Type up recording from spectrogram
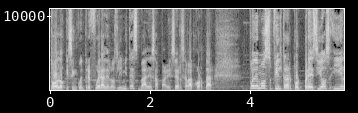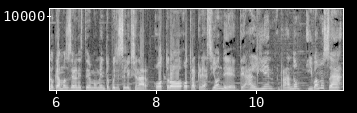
todo lo que se encuentre fuera de los límites va a desaparecer, se va a cortar podemos filtrar por precios y lo que vamos a hacer en este momento pues es seleccionar otro, otra creación de, de alguien random y vamos a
